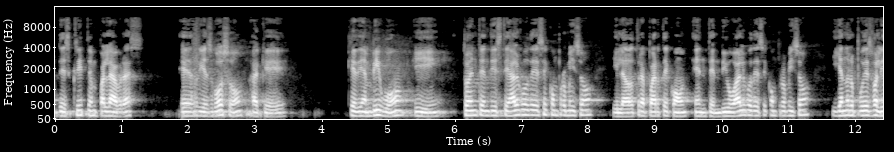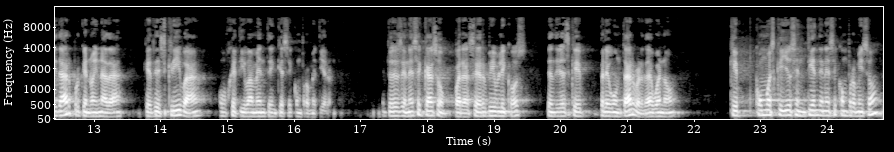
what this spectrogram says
descrito en palabras, es riesgoso a que quede ambiguo y tú entendiste algo de ese compromiso y la otra parte entendió algo de ese compromiso y ya no lo puedes validar porque no hay nada que describa objetivamente en qué se comprometieron. Entonces, en ese caso, para ser bíblicos, tendrías que preguntar, ¿verdad? Bueno, ¿qué, ¿cómo es que ellos entienden ese compromiso?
